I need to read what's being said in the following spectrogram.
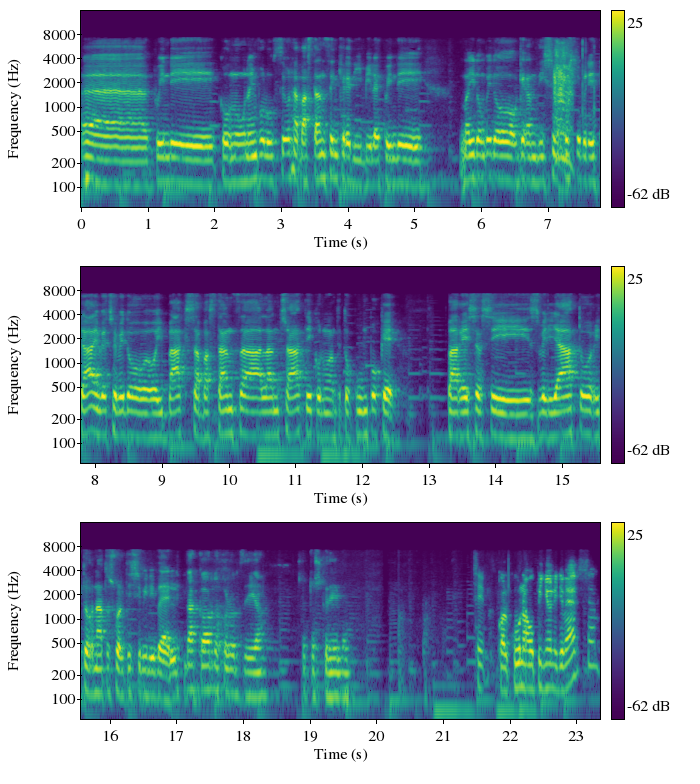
Eh, quindi con una involuzione abbastanza incredibile. Quindi ma io non vedo grandissime possibilità, invece vedo i Bucks abbastanza lanciati con un Antetokounmpo che pare essersi svegliato e ritornato su altissimi livelli. D'accordo con lo zio, sottoscrivo. Sì. qualcuno ha opinioni diverse?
